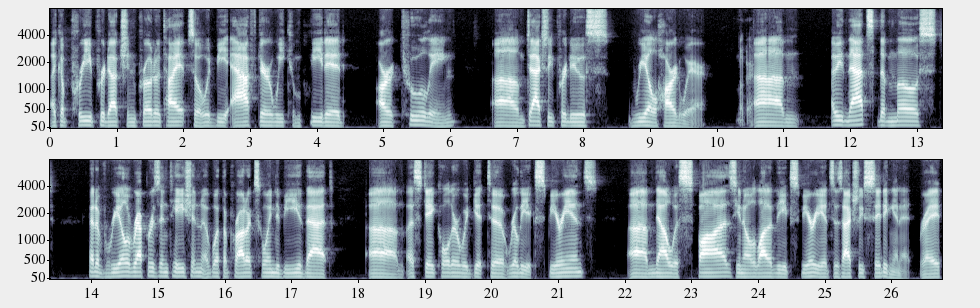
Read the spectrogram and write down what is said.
like a pre-production prototype. So it would be after we completed our tooling um, to actually produce real hardware. Okay. Um, I mean, that's the most kind of real representation of what the product's going to be that um, a stakeholder would get to really experience. Um, now with spas, you know, a lot of the experience is actually sitting in it, right?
